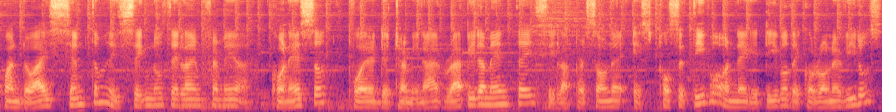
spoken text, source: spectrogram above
cuando hay síntomas y signos de la enfermedad. Con eso puede determinar rápidamente si la persona es positivo o negativo de coronavirus,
